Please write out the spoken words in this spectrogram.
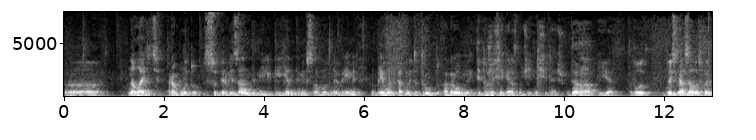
э, наладить работу с супервизантами или клиентами в свободное время, ну прям это какой-то труд огромный. Ты тоже всякий раз мучительно считаешь. Да. И я. Вот. То есть, казалось бы,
